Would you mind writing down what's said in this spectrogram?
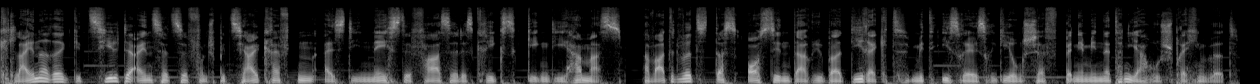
kleinere, gezielte Einsätze von Spezialkräften als die nächste Phase des Kriegs gegen die Hamas. Erwartet wird, dass Austin darüber direkt mit Israels Regierungschef Benjamin Netanyahu sprechen wird.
